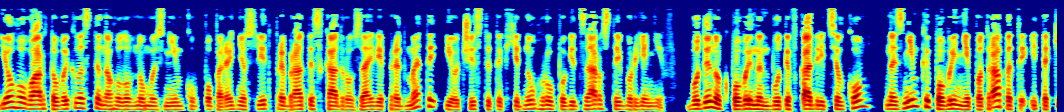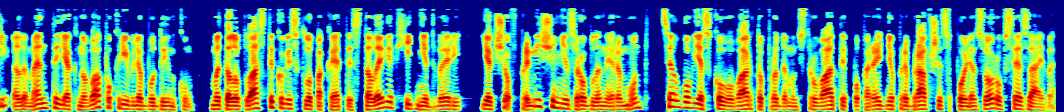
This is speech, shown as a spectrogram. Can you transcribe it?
Його варто викласти на головному знімку. Попередньо слід прибрати з кадру зайві предмети і очистити вхідну групу від заростей бур'янів. Будинок повинен бути в кадрі цілком. На знімки повинні потрапити і такі елементи, як нова покрівля будинку, металопластикові склопакети, сталеві вхідні двері. Якщо в приміщенні зроблений ремонт, це обов'язково варто продемонструвати, попередньо прибравши з поля зору все зайве.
